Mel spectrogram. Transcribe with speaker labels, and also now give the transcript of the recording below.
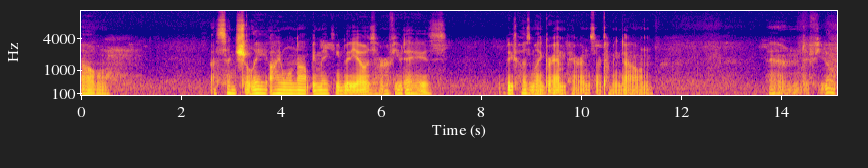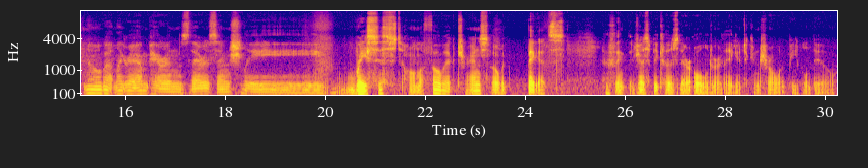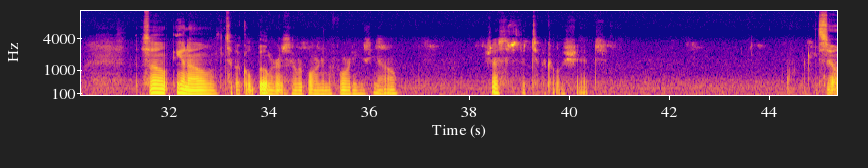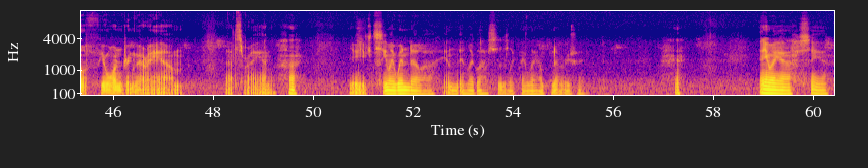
Speaker 1: So, essentially, I will not be making videos for a few days because my grandparents are coming down. And if you don't know about my grandparents, they're essentially racist, homophobic, transphobic bigots who think that just because they're older, they get to control what people do. So, you know, typical boomers who were born in the 40s, you know. Just the typical shit. So, if you're wondering where I am, that's where I am. Huh. You, you can see my window uh, in, in my glasses, like my lamp and everything. Anyway, uh, see ya.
